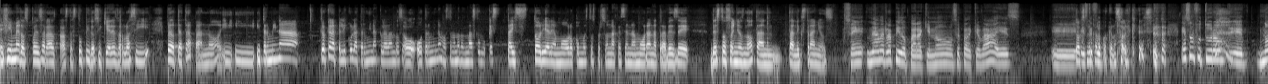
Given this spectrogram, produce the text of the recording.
efímeros, pueden ser hasta estúpidos si quieres verlo así, pero te atrapan, ¿no? Y, y- y termina, creo que la película termina clavándose o, o termina mostrándonos más como que esta historia de amor o cómo estos personajes se enamoran a través de, de estos sueños, ¿no? Tan, tan extraños. Sí, nada más rápido para quien no sepa de qué va, es... eh, Tú este explícalo porque no sabré qué decir. es un futuro, eh, no,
